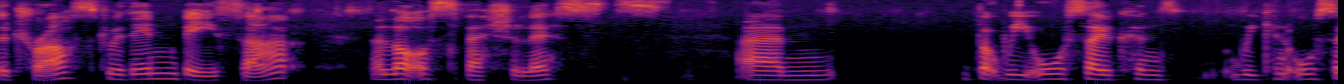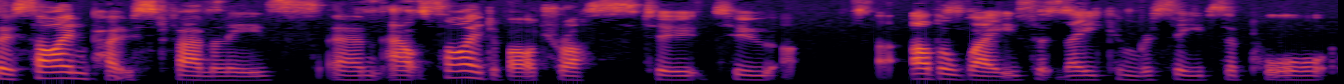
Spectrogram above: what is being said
the trust, within BSAT, a lot of specialists. Um, but we also can we can also signpost families um, outside of our trust to to other ways that they can receive support.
